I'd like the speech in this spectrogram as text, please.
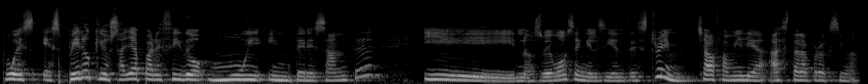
Pues espero que os haya parecido muy interesante y nos vemos en el siguiente stream. Chao familia, hasta la próxima.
